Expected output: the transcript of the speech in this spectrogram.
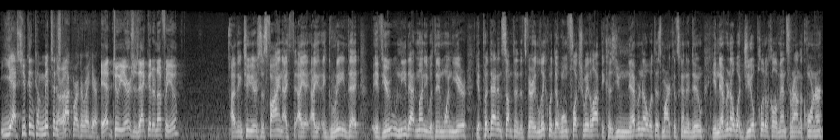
yes, you can commit to the All stock right. market right here. Ed, two years, is that good enough for you? I think two years is fine. I, I, I agree that if you need that money within one year, you put that in something that's very liquid that won't fluctuate a lot because you never know what this market's going to do. You never know what geopolitical events around the corner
